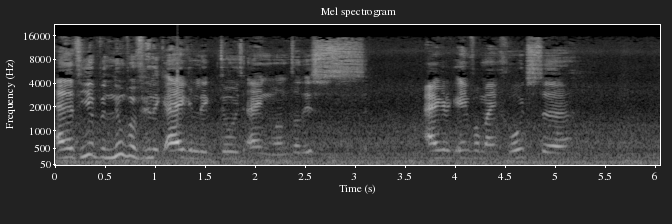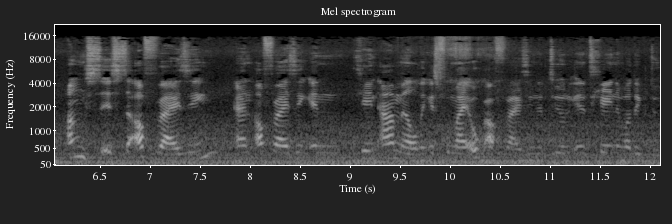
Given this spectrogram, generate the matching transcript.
En het hier benoemen vind ik eigenlijk doodeng. Want dat is eigenlijk een van mijn grootste angst is de afwijzing. En afwijzing in geen aanmelding is voor mij ook afwijzing natuurlijk in hetgene wat ik doe.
